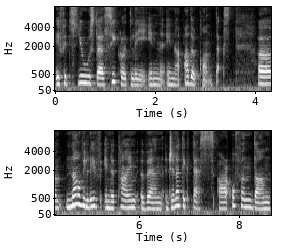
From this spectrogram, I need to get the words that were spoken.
if it's used uh, secretly in, in other context. Um, now we live in a time when genetic tests are often done uh,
